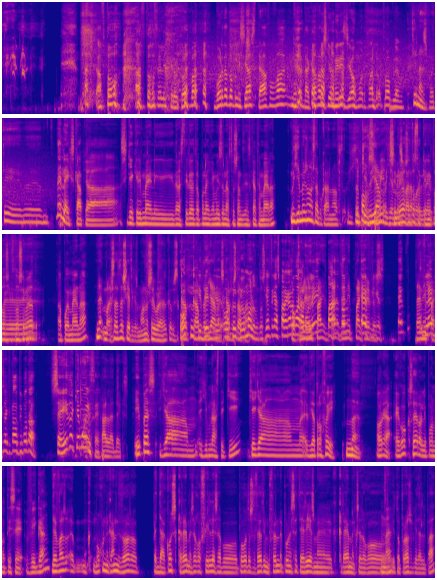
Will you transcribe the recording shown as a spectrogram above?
αυτό, αυτό θέλει χειροκρότημα. Μπορείτε να το πλησιάσετε άφοβα. Είναι πεντακάθαρος και μυρίζει όμορφα. No problem. τι να σου πω, τι. ε, Δεν έχεις κάποια συγκεκριμένη δραστηριότητα που να γεμίζει τον εαυτό σου να την έχεις κάθε μέρα; με γεμίζουν αυτά που κάνω. Αυτό. Και- και η δουλειά μου με γεμίζει. σημείωσε πάρα το στο πολύ. κινητό σου αυτό Ε, σήμερα από εμένα. Ναι, μα αυτό δεν το σκέφτηκες μόνο, σίγουρα. Κάπου, όχι, κάπου το δεν- διάβασα. όχι, κάπου όχι, το όχι, είπα. μόνος μου. Το σκέφτηκα, σε παρακαλώ Το πάρα καλέ, πολύ. δεν υπάρχει- Πάρε δεν το, υπάρχει έφυγες. περίπτωση. δεν υπάρχει. βλέπεις να κοιτάω τίποτα. Σε είδα και μου ήρθε. Καλά, εντάξει. Είπες για μ, γυμναστική και για μ, διατροφή. Ναι. Ωραία. Εγώ ξέρω λοιπόν ότι είσαι vegan. Δεν βάζω, ε, μου, μου έχουν κάνει δώρο 500 κρέμες. Έχω φίλες από που έχω το στο Θεό ότι μου φέρνουν που είναι σε εταιρείες με κρέμε, ξέρω εγώ, Ναι. για το πρόσωπο κτλ. Και,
